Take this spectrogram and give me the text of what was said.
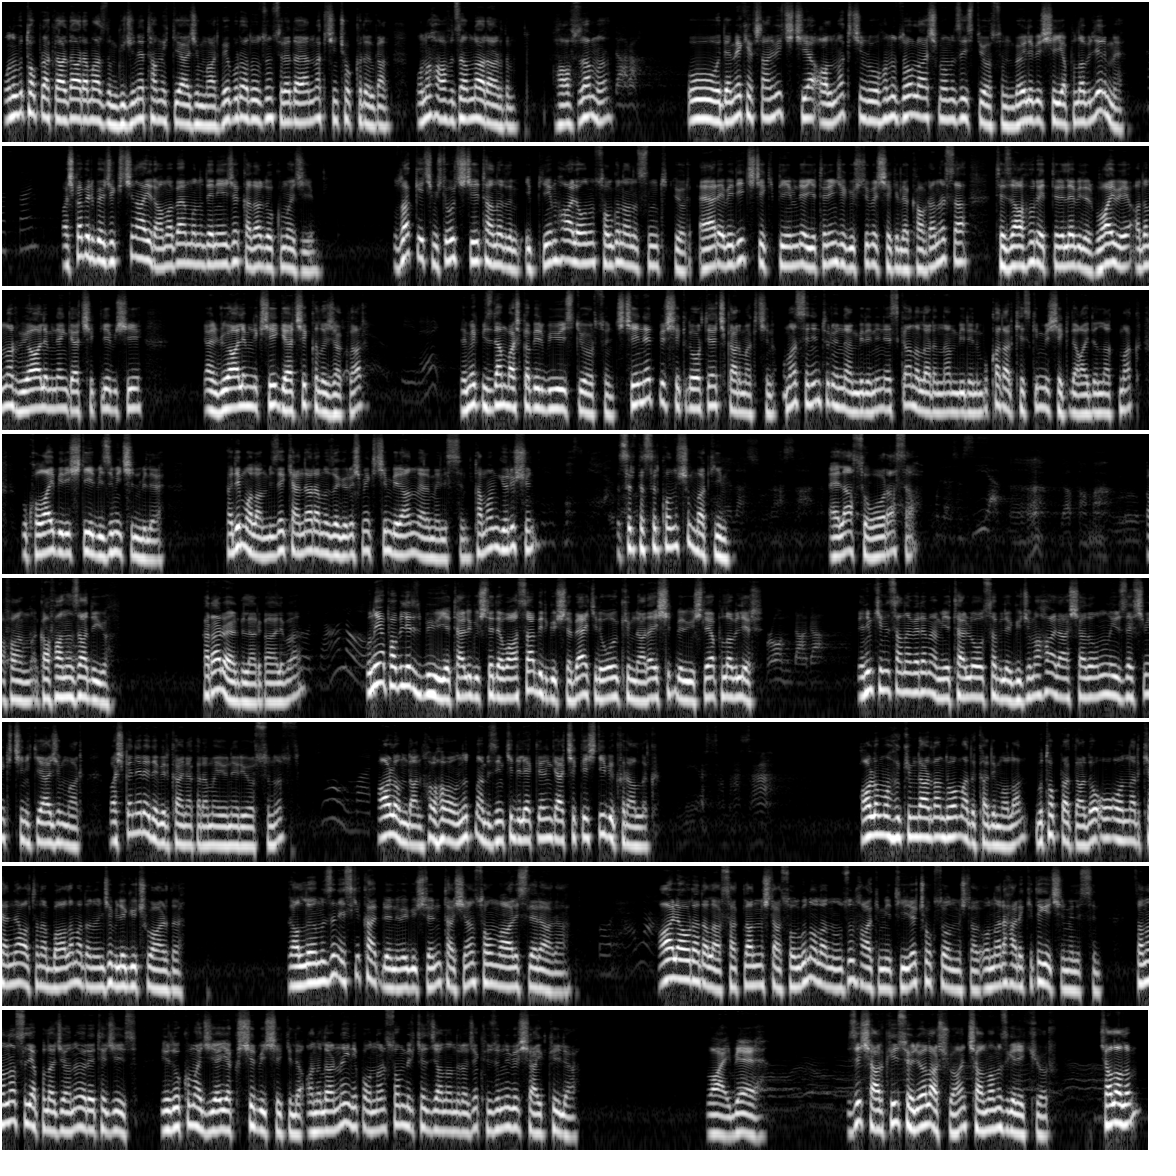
Onu bu topraklarda aramazdım. Gücüne tam ihtiyacım var ve burada uzun süre dayanmak için çok kırılgan. Onu hafızamda arardım. Hafıza mı? Oo, demek efsanevi çiçeği almak için ruhunu zorla açmamızı istiyorsun. Böyle bir şey yapılabilir mi? Başka bir böcek için hayır ama ben bunu deneyecek kadar dokumacıyım. Uzak geçmişte o çiçeği tanırdım. İpliğim hala onun solgun anısını tutuyor. Eğer ebedi çiçek ipliğimde yeterince güçlü bir şekilde kavranırsa tezahür ettirilebilir. Vay be adamlar rüya aleminden gerçekliğe bir şeyi yani rüya alemindeki şeyi gerçek kılacaklar. Demek bizden başka bir büyü istiyorsun. Çiçeği net bir şekilde ortaya çıkarmak için ama senin türünden birinin eski analarından birini bu kadar keskin bir şekilde aydınlatmak bu kolay bir iş değil bizim için bile. Kadim olan bize kendi aramızda görüşmek için bir an vermelisin. Tamam görüşün. Kısır kısır konuşun bakayım. Ela sorasa. Kafan, kafanıza diyor. Karar verdiler galiba. Bunu yapabiliriz büyü yeterli güçle devasa bir güçle belki de o hükümdara eşit bir güçle yapılabilir. Benimkini sana veremem yeterli olsa bile gücüme hala aşağıda onunla yüzleşmek için ihtiyacım var. Başka nerede bir kaynak aramayı öneriyorsunuz? Harlem'dan. Ho ho unutma bizimki dileklerin gerçekleştiği bir krallık. Harlem o hükümdardan doğmadı kadim olan. Bu topraklarda o onları kendi altına bağlamadan önce bile güç vardı. Krallığımızın eski kalplerini ve güçlerini taşıyan son varisleri ara. Hala oradalar, saklanmışlar. Solgun olan uzun hakimiyetiyle çok solmuşlar. Onları harekete geçirmelisin. Sana nasıl yapılacağını öğreteceğiz. Bir dokumacıya yakışır bir şekilde anılarına inip onları son bir kez canlandıracak hüzünlü bir şarkıyla. Vay be. Bize şarkıyı söylüyorlar şu an. Çalmamız gerekiyor. Çalalım.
